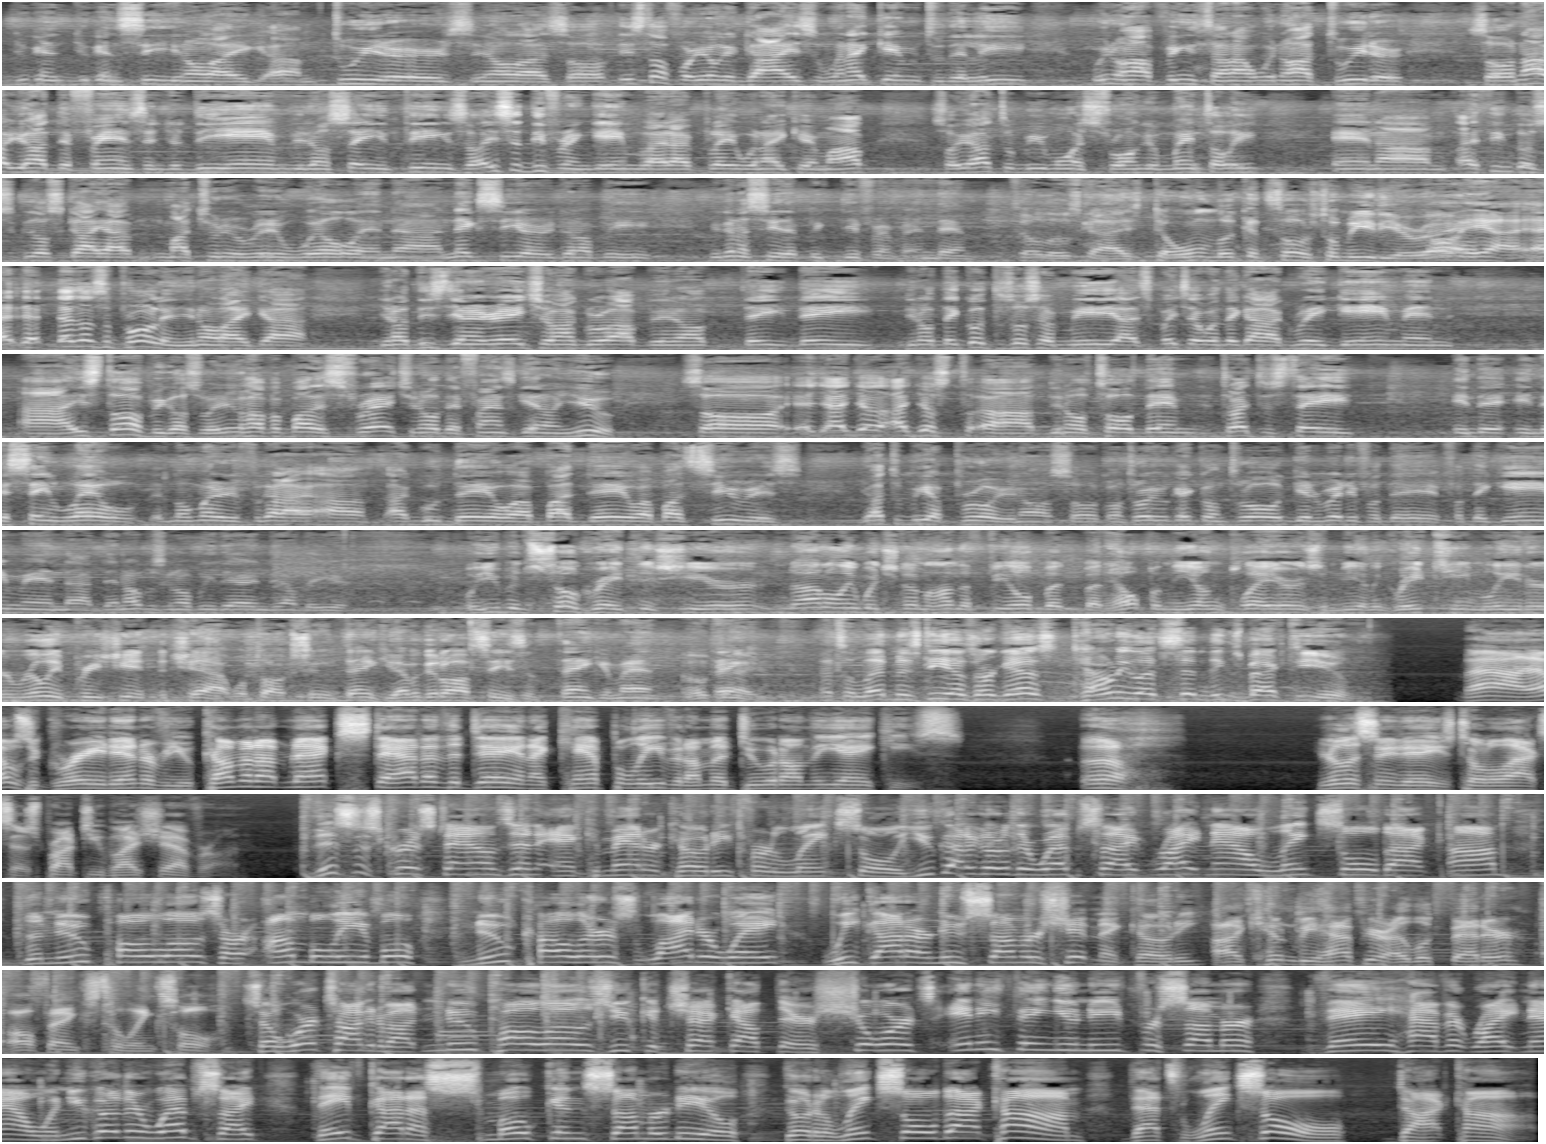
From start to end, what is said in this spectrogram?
you can you can see you know like um, tweeters you know like, so it's tough for younger guys. When I came to the league, we don't have Instagram, we don't have Twitter, so now you have the fans and your DM, you know, saying things. So it's a different game like I played when I came up. So you have to be more stronger mentally. And um, I think those those guys are maturing really well. And uh, next year you're gonna be you're gonna see the big difference in them. Tell those guys don't look at social media, right? Oh yeah, that, that's the problem. You know, like. Uh, you know, this generation I grew up, you know, they, they, you know, they go to social media, especially when they got a great game, and uh, it's tough because when you have a bad stretch, you know, the fans get on you. So I, just, I just uh, you know, told them try to stay in the in the same level. No matter if you got a, a, good day or a bad day or a bad series, you have to be a pro. You know, so control you can control, get ready for the for the game, and uh, always going to be there in the end of the year. Well, you've been so great this year, not only what you've done on the field, but but helping the young players and being a great team leader. Really appreciate the chat. We'll talk soon. Thank you. Have a good off season. Thank you, man. Okay. You. That's Aledmys Diaz, our guest. Townie, let's send things back to you. Wow, that was a great interview. Coming up next, stat of the day, and I can't believe it. I'm going to do it on the Yankees. Ugh. You're listening to A's Total Access, brought to you by Chevron. This is Chris Townsend and Commander Cody for Linksoul. You got to go to their website right now, linksoul.com. The new polos are unbelievable. New colors, lighter weight. We got our new summer shipment, Cody. I couldn't be happier. I look better, all thanks to Linksoul. So we're talking about new polos. You can check out their shorts, anything you need for summer. They have it right now. When you go to their website, they've got a smoking summer deal. Go to linksoul.com. That's linksoul.com.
